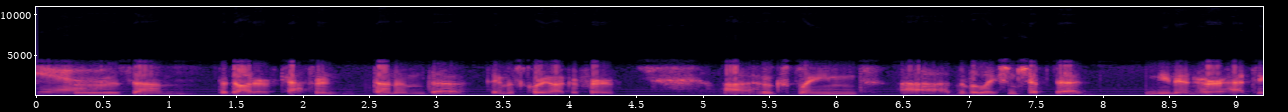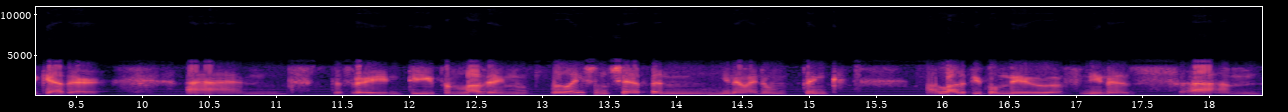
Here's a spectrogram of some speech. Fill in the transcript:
Yeah. who's um, the daughter of Katherine Dunham, the famous choreographer, uh, who explained uh, the relationship that Nina and her had together, and this very deep and loving relationship. And you know, I don't think a lot of people knew of Nina's um,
